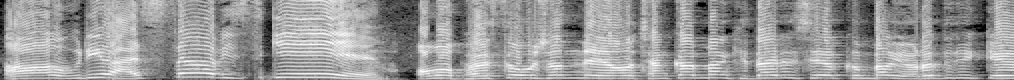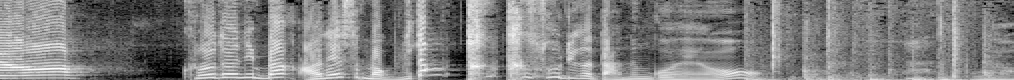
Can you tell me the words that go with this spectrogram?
아, 우리 왔어, 미스김. 어머, 벌써 오셨네요. 잠깐만 기다리세요. 금방 열어드릴게요. 그러더니 막 안에서 막 우당탕탕 소리가 나는 거예요. 뭐야?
